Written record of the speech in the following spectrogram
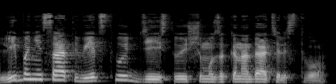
либо не соответствуют действующему законодательству.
